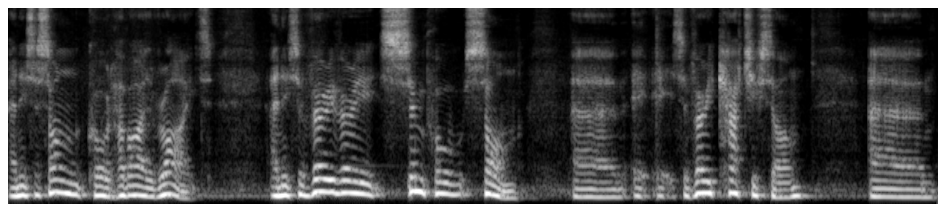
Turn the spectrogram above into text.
and it's a song called "Have I the Right," and it's a very very simple song. Um, it, it's a very catchy song. Um,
